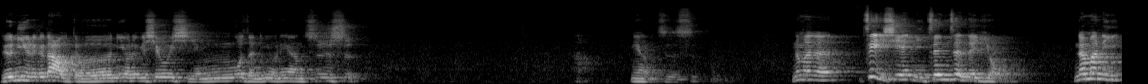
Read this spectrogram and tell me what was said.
比如你有那个道德，你有那个修行，或者你有那样知识，啊，那样知识，那么呢，这些你真正的有，那么你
